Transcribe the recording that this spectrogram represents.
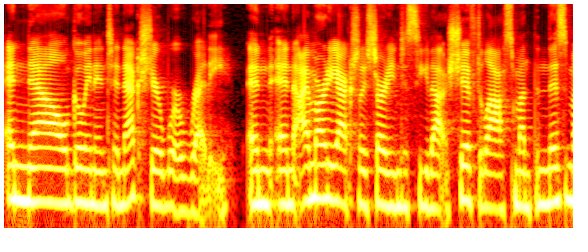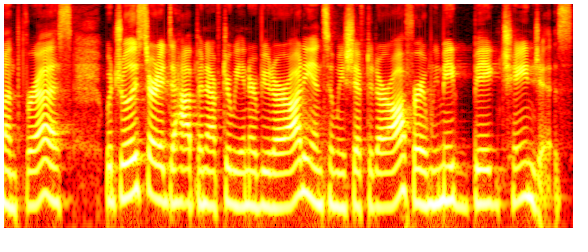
And now going into next year, we're ready. And and I'm already actually starting to see that shift last month and this month for us, which really started to happen after we interviewed our audience and we shifted our offer and we made big changes.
